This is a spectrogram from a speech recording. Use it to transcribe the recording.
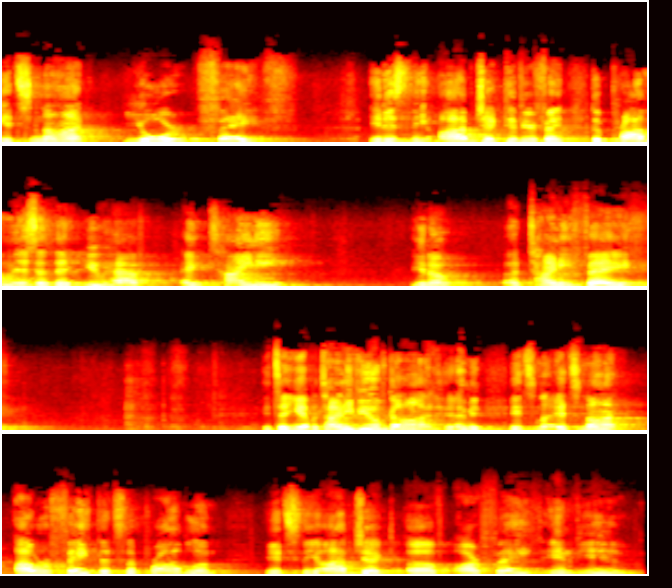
it's not your faith. It is the object of your faith. The problem is that, that you have a tiny, you know, a tiny faith. It's a, you have a tiny view of God. I mean, it's not, it's not our faith that's the problem. It's the object of our faith in view.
